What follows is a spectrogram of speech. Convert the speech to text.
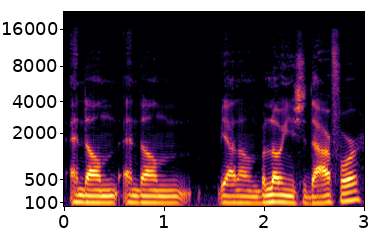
En dan, en dan ja, dan beloon je ze daarvoor.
